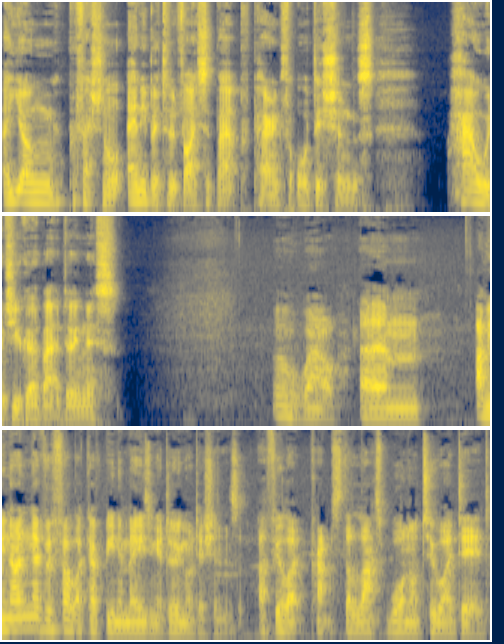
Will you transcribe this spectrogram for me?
a young professional any bit of advice about preparing for auditions, how would you go about doing this? Oh wow. Um, I mean, I never felt like I've been amazing at doing auditions. I feel like perhaps the last one or two I did,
